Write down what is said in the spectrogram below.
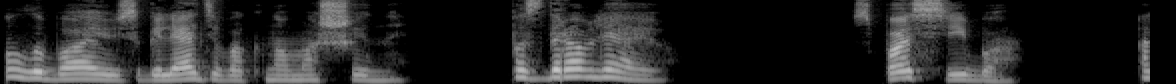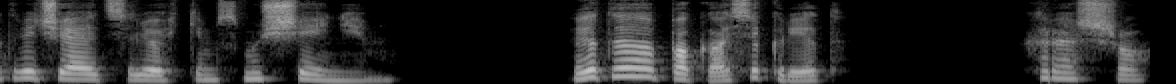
Улыбаюсь, глядя в окно машины. Поздравляю. Спасибо, отвечает с легким смущением. Это пока секрет. Хорошо.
